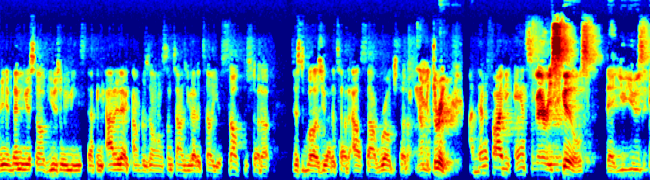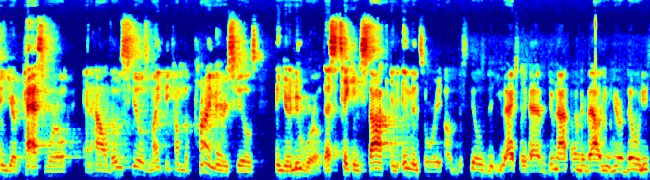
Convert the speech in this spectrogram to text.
Reinventing yourself usually means stepping out of that comfort zone. Sometimes you got to tell yourself to shut up just as well as you got to tell the outside world to shut up. Number three, identify the ancillary skills that you use in your past world and how those skills might become the primary skills in your new world. That's taking stock and inventory of the skills that you actually have. Do not undervalue your abilities.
